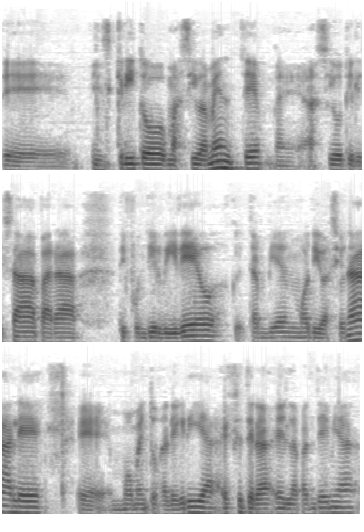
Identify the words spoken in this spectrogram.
eh, inscrito masivamente, ha sido utilizada para difundir videos también motivacionales, momentos de alegría, etcétera. En la pandemia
